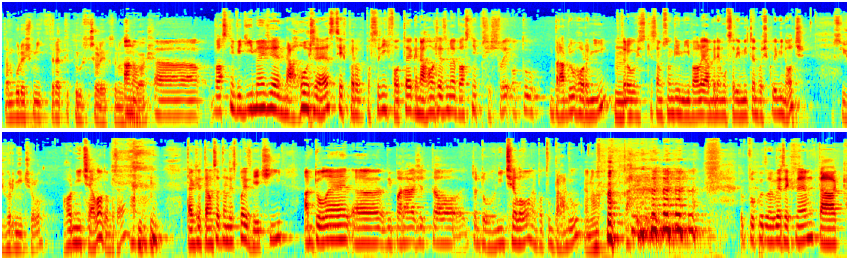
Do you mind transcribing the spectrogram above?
tam budeš mít teda ty průstřely, jak to nazýváš. Ano, uh, vlastně vidíme, že nahoře z těch posledních fotek, nahoře jsme vlastně přišli o tu bradu horní, hmm. kterou vždycky Samsungy mývali, aby nemuseli mít ten vošklivý noč. Myslíš horní čelo? Horní čelo, dobře. Takže tam se ten displej zvětší a dole uh, vypadá, že to, to dolní čelo, nebo tu bradu, ano. pokud to takhle řekneme, tak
